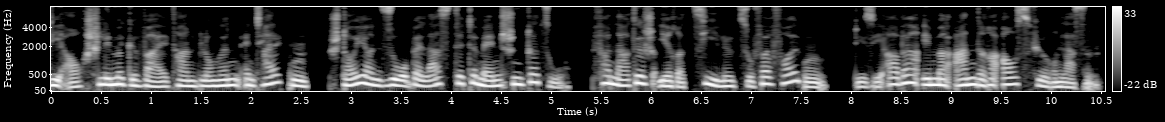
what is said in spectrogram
die auch schlimme Gewalthandlungen enthalten, steuern so belastete Menschen dazu, fanatisch ihre Ziele zu verfolgen, die sie aber immer andere ausführen lassen.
